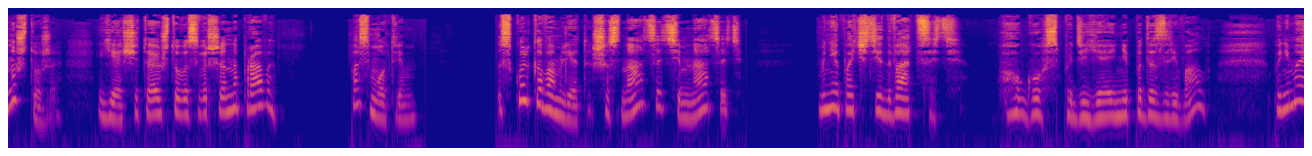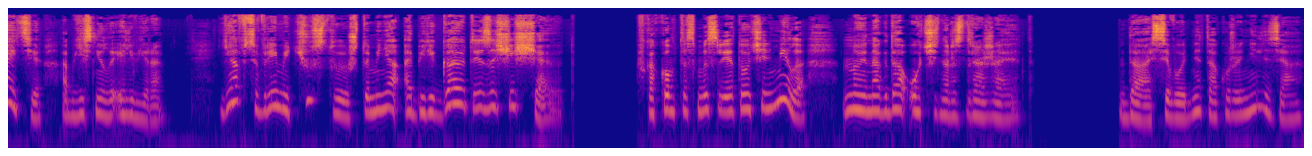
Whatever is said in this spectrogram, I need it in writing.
Ну что же, я считаю, что вы совершенно правы. Посмотрим. Сколько вам лет? Шестнадцать, семнадцать? Мне почти двадцать. О, Господи, я и не подозревал. Понимаете, — объяснила Эльвира, — я все время чувствую, что меня оберегают и защищают. В каком-то смысле это очень мило, но иногда очень раздражает. «Да, сегодня так уже нельзя»,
